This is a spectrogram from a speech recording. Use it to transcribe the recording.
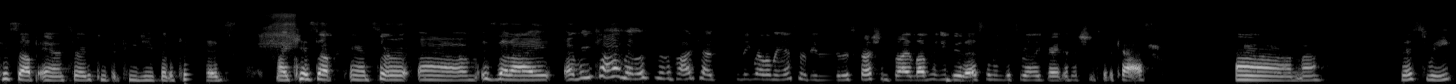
kiss up answer to keep it PG for the kids. My kiss up answer um, is that I every time I listen to the podcast, I think my little answer would be to this question. So I love that you do this. I think it's a really great addition to the cast. Um, this week,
